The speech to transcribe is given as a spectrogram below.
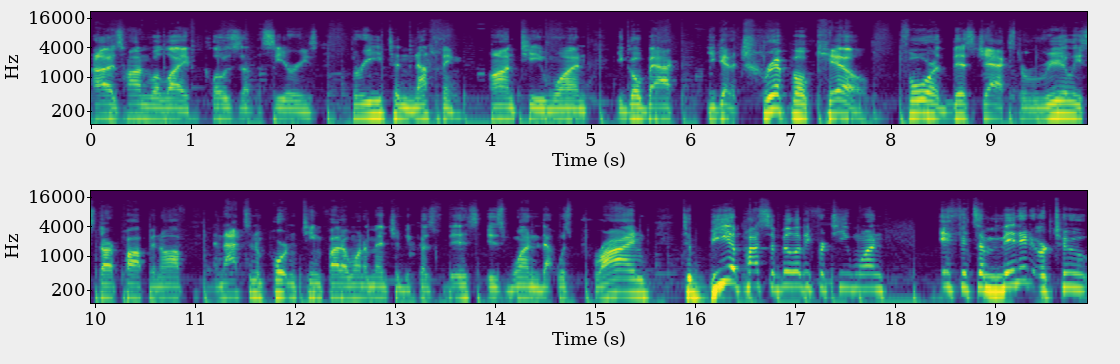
as Hanwha Life closes up the series three to nothing on T1. You go back, you get a triple kill for this Jax to really start popping off. And that's an important team fight I want to mention because this is one that was primed to be a possibility for T1. If it's a minute or two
